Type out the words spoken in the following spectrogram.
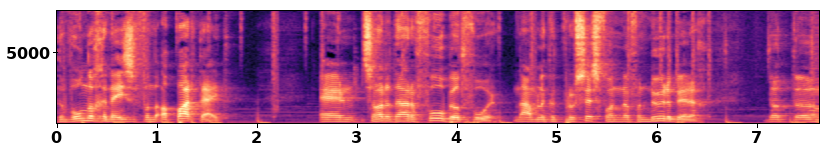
de wonden genezen van de apartheid. En ze hadden daar een voorbeeld voor, namelijk het proces van, uh, van Nuremberg, dat uh,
